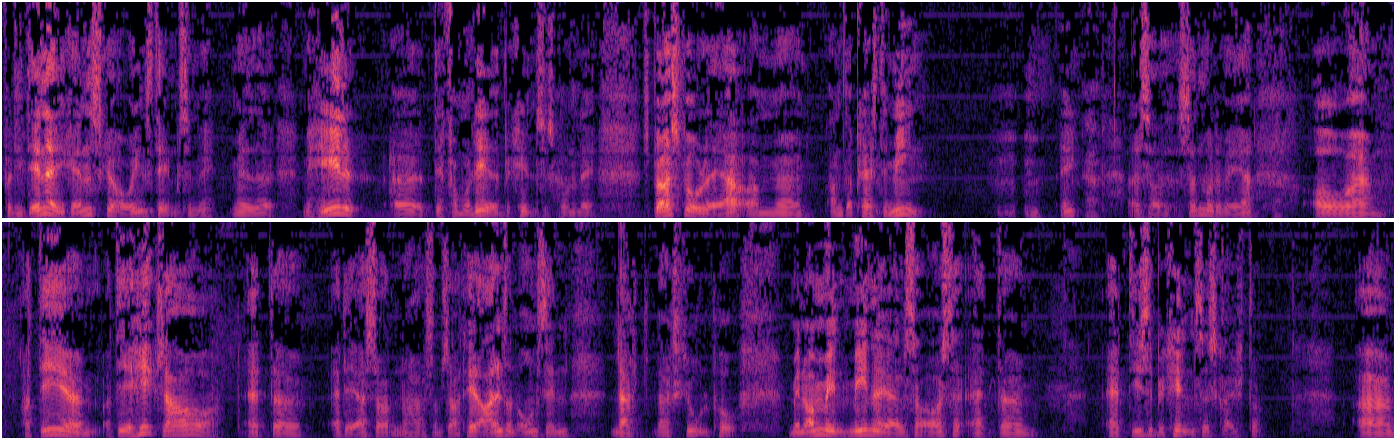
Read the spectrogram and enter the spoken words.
Fordi den er i ganske overensstemmelse med, med, øh, med hele øh, det formulerede bekendelsesgrundlag. Spørgsmålet er, om, øh, om der er plads til min. Ikke? Altså, sådan må det være. Og, øh, og, det, øh, og det er helt klar over, at, øh, at det er sådan, og har som sagt heller aldrig nogensinde lagt, lagt skjul på. Men omvendt mener jeg altså også, at, øh, at disse bekendelseskrifter øh,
